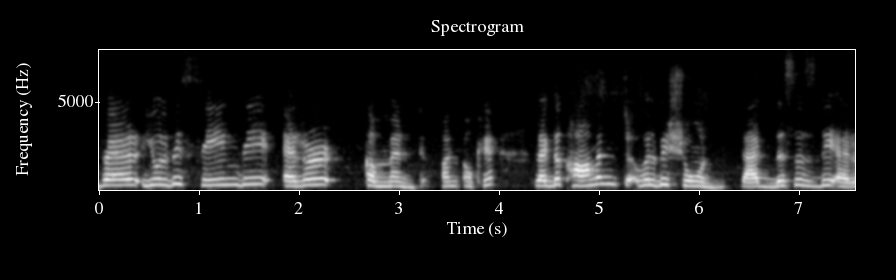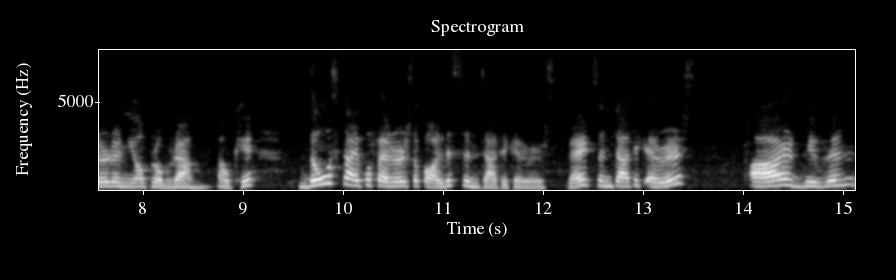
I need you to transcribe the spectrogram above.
where you'll be seeing the error comment okay like the comment will be shown that this is the error in your program okay? Those type of errors are called as syntactic errors right? Syntactic errors are given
